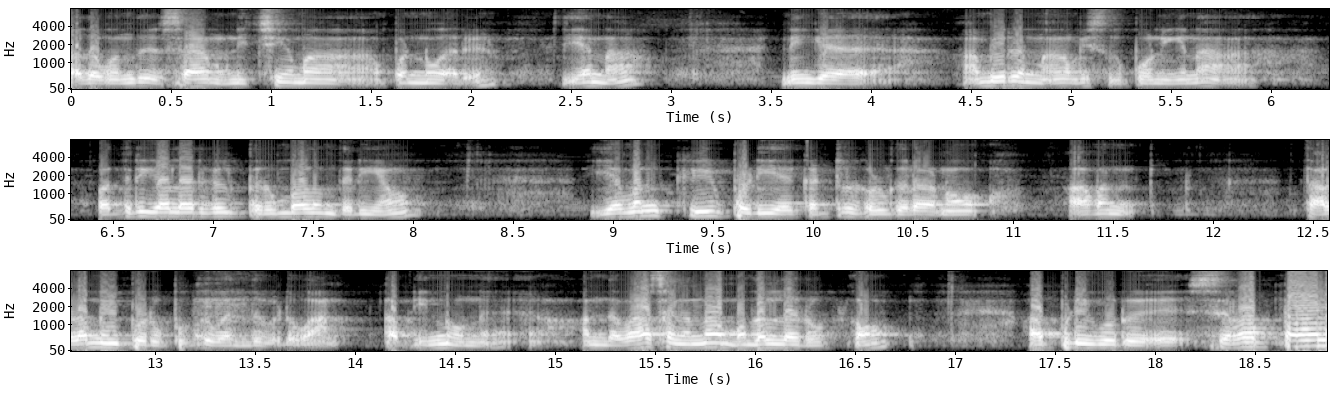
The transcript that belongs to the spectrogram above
அதை வந்து சாம் நிச்சயமாக பண்ணுவார். ஏன்னா நீங்கள் அமீரன் ஆஃபீஸுக்கு போனீங்கன்னா பத்திரிகையாளர்கள் பெரும்பாலும் தெரியும் எவன் கீழ்ப்படியை கற்றுக்கொள்கிறானோ அவன் தலைமை பொறுப்புக்கு வந்து விடுவான் அப்படின்னு ஒன்று அந்த வாசகம் தான் முதல்ல இருக்கும். அப்படி ஒரு சிறப்பான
